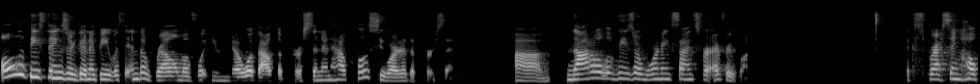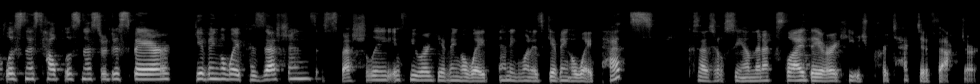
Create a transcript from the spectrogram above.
all of these things are going to be within the realm of what you know about the person and how close you are to the person. Um, not all of these are warning signs for everyone. Expressing hopelessness, helplessness, or despair giving away possessions, especially if you are giving away, anyone is giving away pets, because as you'll see on the next slide, they are a huge protective factor.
